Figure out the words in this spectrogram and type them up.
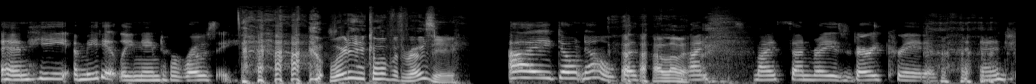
And he immediately named her Rosie. Where did you come up with Rosie? I don't know, but I love it. my my son Ray is very creative, and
